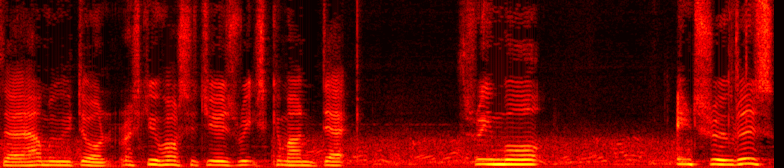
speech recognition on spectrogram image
There. How many we done? Rescue hostages, reach command deck. Three more intruders.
